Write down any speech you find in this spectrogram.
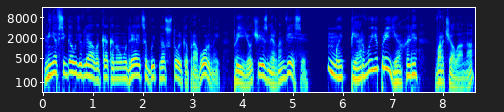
Меня всегда удивляло, как она умудряется быть настолько проворной при ее чрезмерном весе. «Мы первые приехали», — ворчала она,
